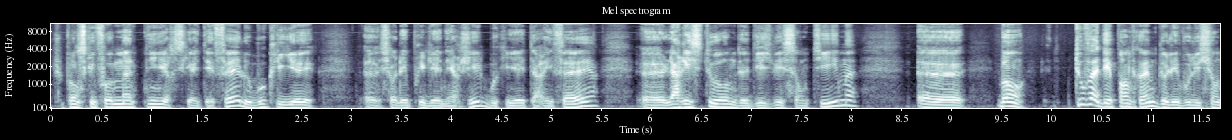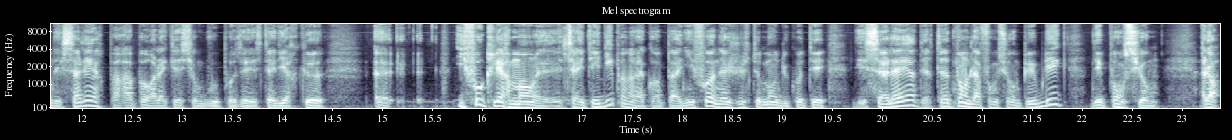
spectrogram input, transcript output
je pense qu'il faut maintenir ce qui a été fait, le bouclier euh, sur les prix de l'énergie, le bouclier tarifaire, euh, la ristourne de 18 centimes. Euh, bon, tout va dépendre quand même de l'évolution des salaires par rapport à la question que vous posez. C'est-à-dire que euh, il faut clairement, ça a été dit pendant la campagne, il faut un ajustement du côté des salaires, des traitements de la fonction publique, des pensions. Alors,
